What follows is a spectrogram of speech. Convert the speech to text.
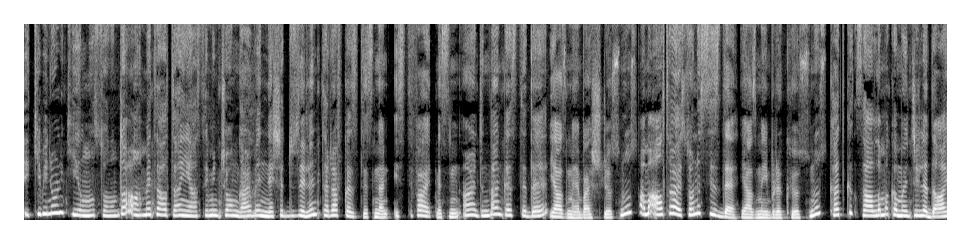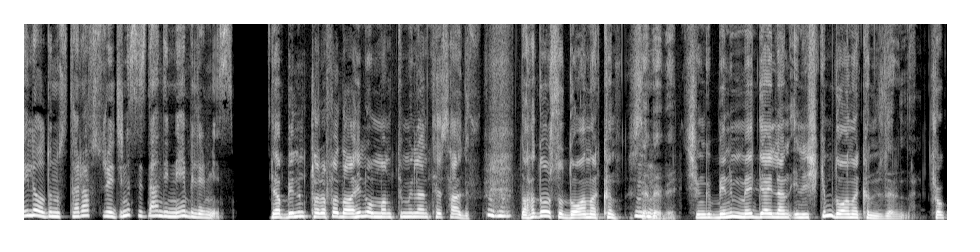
2012 yılının sonunda Ahmet Altan, Yasemin Çongar ve Neşe Düzel'in Taraf gazetesinden istifa etmesinin ardından gazetede yazmaya başlıyorsunuz. Ama 6 ay sonra siz de yazmayı bırakıyorsunuz. Katkı sağlamak amacıyla dahil olduğunuz taraf sürecini sizden dinleyebilir miyiz? Ya benim tarafa dahil olmam tümüyle tesadüf. Daha doğrusu Doğan Akın sebebi. Çünkü benim medyayla ilişkim Doğan Akın üzerinden. Çok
